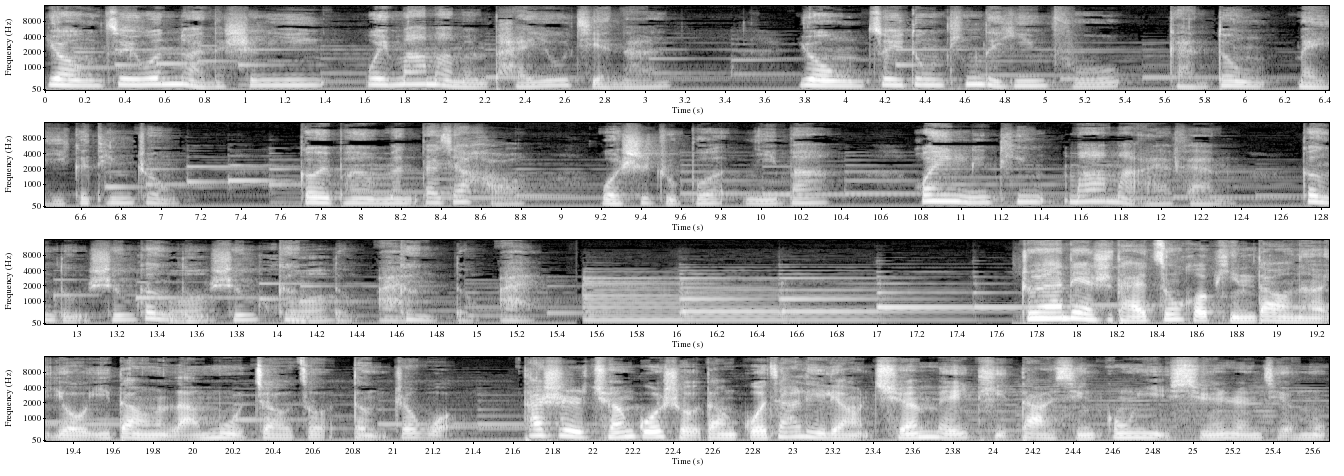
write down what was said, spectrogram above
用最温暖的声音为妈妈们排忧解难，用最动听的音符感动每一个听众。各位朋友们，大家好，我是主播泥巴，欢迎聆听妈妈 FM，更懂生活，更懂生活，更懂爱，更懂爱。中央电视台综合频道呢有一档栏目叫做《等着我》，它是全国首档国家力量全媒体大型公益寻人节目。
